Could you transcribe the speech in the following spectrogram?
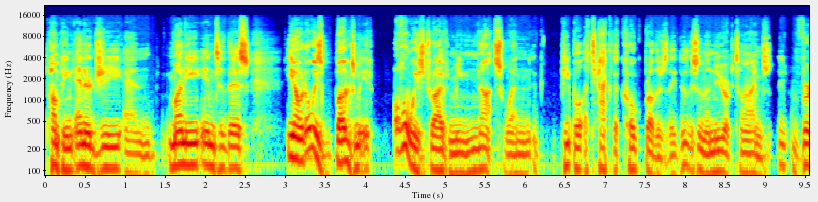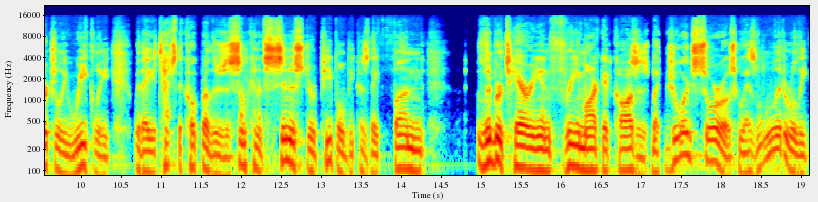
pumping energy and money into this. You know, it always bugs me. It always drives me nuts when people attack the Koch brothers. They do this in the New York Times virtually weekly, where they attach the Koch brothers as some kind of sinister people because they fund libertarian free market causes. But George Soros, who has literally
